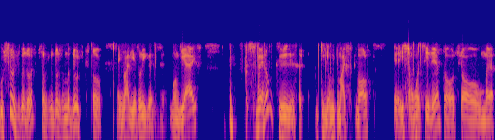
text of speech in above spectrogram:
os seus jogadores, que são jogadores maduros que estão em várias ligas mundiais, perceberam que tinha muito mais futebol isso é um acidente ou só uma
